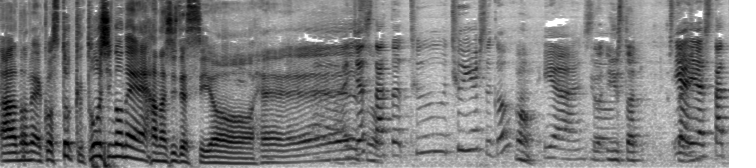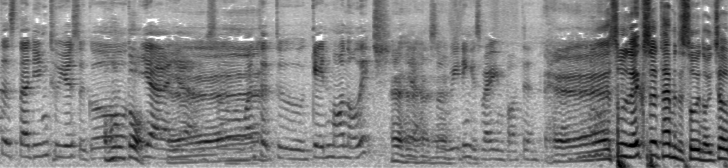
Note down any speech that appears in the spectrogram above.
あのねこうストック投資のね話ですよ I へえ just started two two years ago. Oh. Yeah. So You start yeah, yeah. Started studying two years ago. 本当？Yeah, yeah. Eh. So wanted to gain more knowledge. へへへへ yeah. So reading is very important. へえそれでエクストラタイムでそういうのじゃあ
